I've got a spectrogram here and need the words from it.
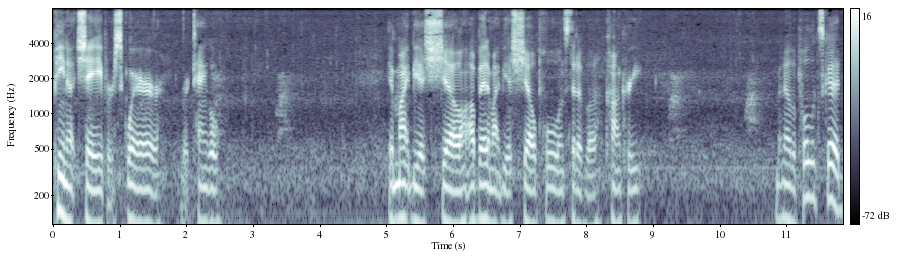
peanut shape or square rectangle. It might be a shell. I'll bet it might be a shell pool instead of a concrete. But no, the pool looks good.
